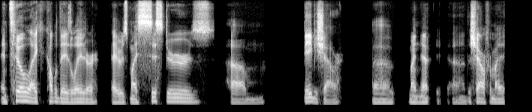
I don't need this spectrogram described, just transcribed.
Until like a couple days later, it was my sister's um, baby shower. Uh, my net, uh, the shower for my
